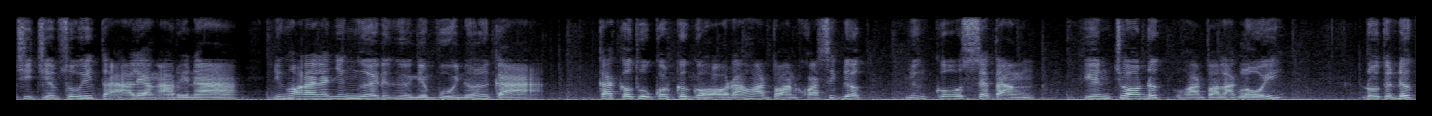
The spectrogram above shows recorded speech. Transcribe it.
chỉ chiếm số ít tại Allianz Arena, nhưng họ lại là những người được hưởng niềm vui nữa hơn cả. Các cầu thủ con cưng của họ đã hoàn toàn khóa xích được những cỗ xe tăng khiến cho Đức hoàn toàn lạc lối. Đội tuyển Đức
